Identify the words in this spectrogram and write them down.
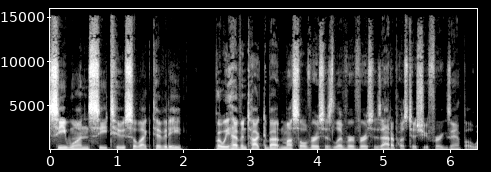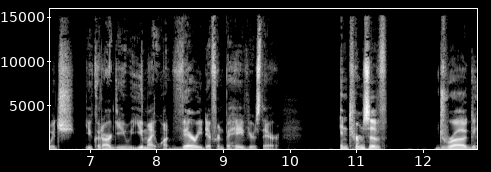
C1, C2 selectivity, but we haven't talked about muscle versus liver versus adipose tissue, for example, which you could argue you might want very different behaviors there. In terms of drug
